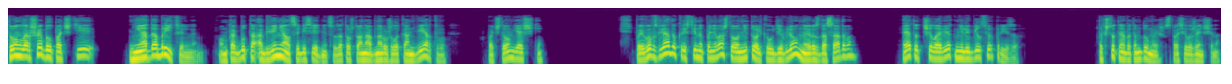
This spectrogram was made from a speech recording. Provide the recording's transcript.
Тон Ларше был почти неодобрительным. Он как будто обвинял собеседницу за то, что она обнаружила конверт в почтовом ящике. По его взгляду Кристина поняла, что он не только удивлен, но и раздосадован. Этот человек не любил сюрпризов. — Так что ты об этом думаешь? — спросила женщина.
